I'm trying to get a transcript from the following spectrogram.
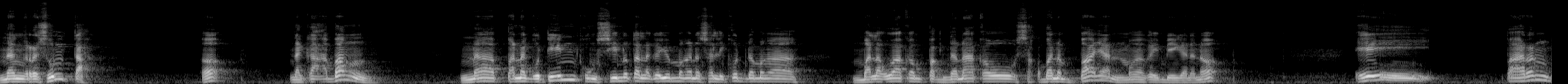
ng resulta. Ho, nagkaabang na panagutin kung sino talaga yung mga nasa likod ng mga malawakang pagnanakaw sa kaban ng bayan, mga kaibigan, ano? Eh, parang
